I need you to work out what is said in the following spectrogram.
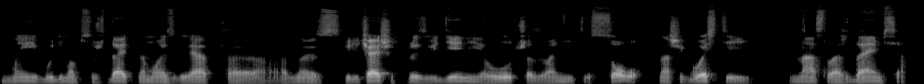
Мы будем обсуждать, на мой взгляд, э, одно из величайших произведений «Лучше звоните Солу». Наши гости наслаждаемся.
